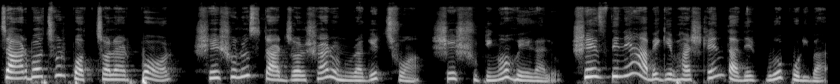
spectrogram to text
চার বছর পথ চলার পর শেষ হলো স্টার জলসার অনুরাগের ছোঁয়া। শেষ শুটিংও হয়ে গেল। শেষ দিনে আবেগে ভাসলেন তাদের পুরো পরিবার।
